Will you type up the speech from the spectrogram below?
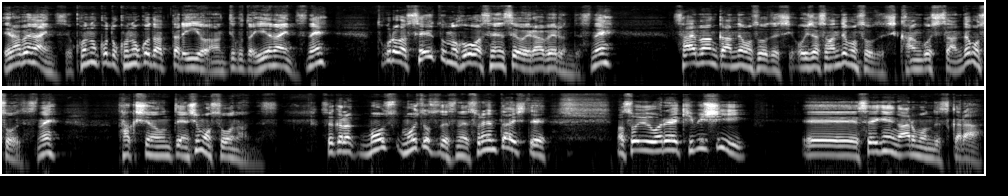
選べないんですよ。この子とこの子だったらいいよなんていうことは言えないんですね。ところが生徒の方は先生を選べるんですね。裁判官でもそうですし、お医者さんでもそうですし、看護師さんでもそうですね。タクシーの運転手もそうなんです。それからもうもう一つですね、それに対して、まあ、そういう我々厳しい、えー、制限があるもんですから、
